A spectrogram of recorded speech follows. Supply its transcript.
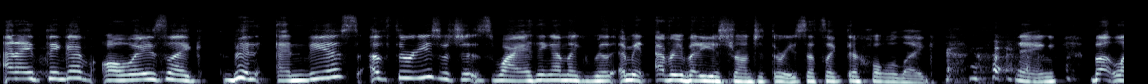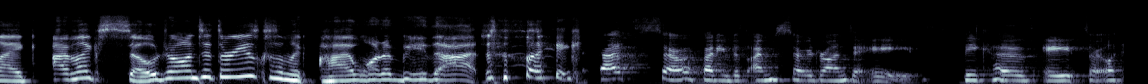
And I think I've always like been envious of threes, which is why I think I'm like really, I mean, everybody is drawn to threes. That's like their whole like thing. But like I'm like so drawn to threes because I'm like, I want to be that. like That's so funny because I'm so drawn to eights because eights are like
